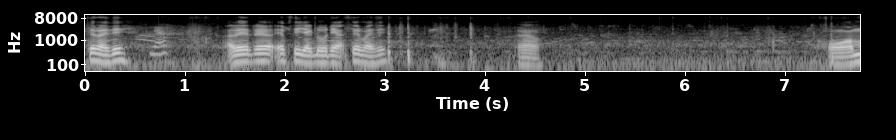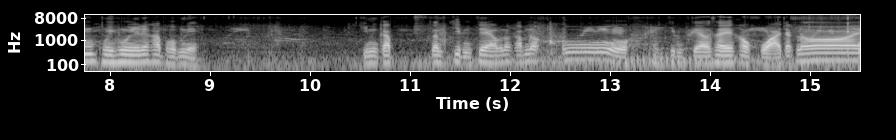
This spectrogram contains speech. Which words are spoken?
เต้นใหม่สิเดี๋ยวอะไรเรื่องเอฟซีอยากดูเนี่ยเต้นใหม่สิอ้าวหอมหุยๆเลยครับผมนี่กินกับน้ำจิ้มแจ่วเนาะครับเนาะโอ้น้ำจิ้มแจ่วใส่ข้าวขวาจักหน้อย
